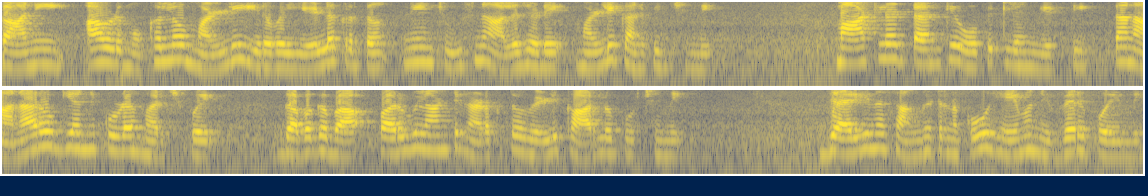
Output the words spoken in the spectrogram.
కానీ ఆవిడ ముఖంలో మళ్ళీ ఇరవై ఏళ్ళ క్రితం నేను చూసిన అలజడే మళ్ళీ కనిపించింది. మాట్లాడటానికి ఓపిక లేని వ్యక్తి తన అనారోగ్యాన్ని కూడా మర్చిపోయి గబగబా పరుగులాంటి నడకతో వెళ్ళి కారులో కూర్చుంది. జరిగిన సంఘటనకు హేమ నివ్వెరపోయింది.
